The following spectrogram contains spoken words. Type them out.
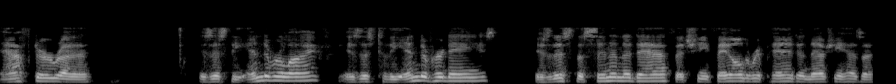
After, uh, is this the end of her life? Is this to the end of her days? Is this the sin and the death that she failed to repent and now she has a,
